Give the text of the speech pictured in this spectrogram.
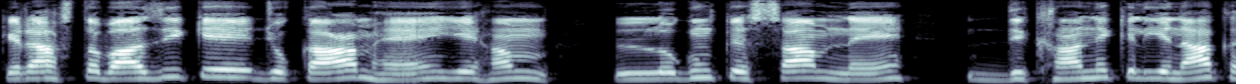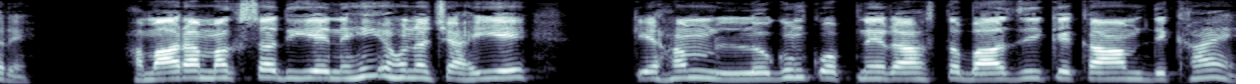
کہ راست بازی کے جو کام ہیں یہ ہم لوگوں کے سامنے دکھانے کے لیے نہ کریں۔ ہمارا مقصد یہ نہیں ہونا چاہیے کہ ہم لوگوں کو اپنے راستہ بازی کے کام دکھائیں۔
